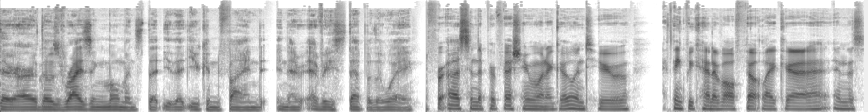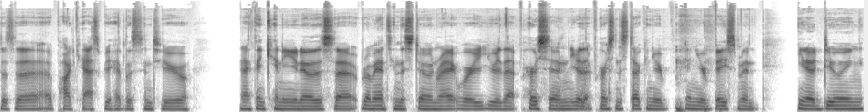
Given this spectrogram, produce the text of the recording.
there are those rising moments that you, that you can find in every step of the way. For us in the profession we want to go into, I think we kind of all felt like, uh, and this is a, a podcast we had listened to. And I think Kenny, you know this, uh, romancing the stone, right? Where you're that person, you're that person stuck in your in your basement, you know, doing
